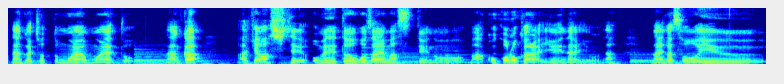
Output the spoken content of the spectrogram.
なんかちょっともやもやと、なんか明けましておめでとうございますっていうのを、まあ心から言えないような、なんかそういう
